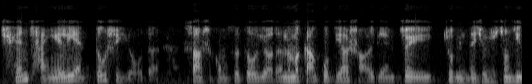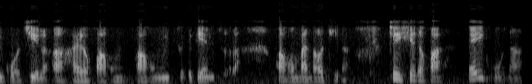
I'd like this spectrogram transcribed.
全产业链都是有的，上市公司都有的。那么港股比较少一点，最著名的就是中芯国际了啊，还有华虹华虹这个电子了，华虹半导体了。这些的话，A 股呢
